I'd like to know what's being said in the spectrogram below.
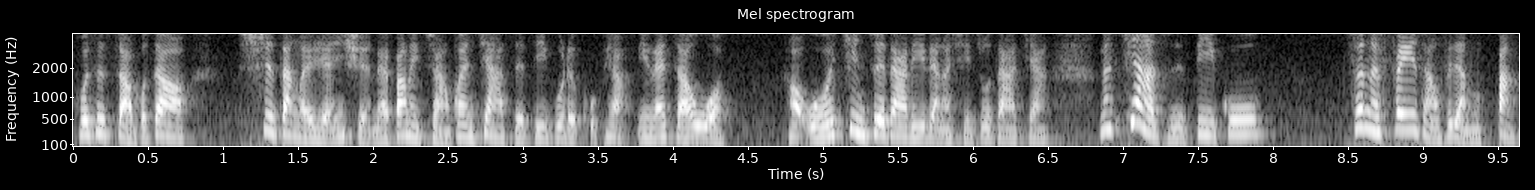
或者找不到适当的人选来帮你转换价值低估的股票，你来找我，好，我会尽最大力量的协助大家。那价值低估真的非常非常棒。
